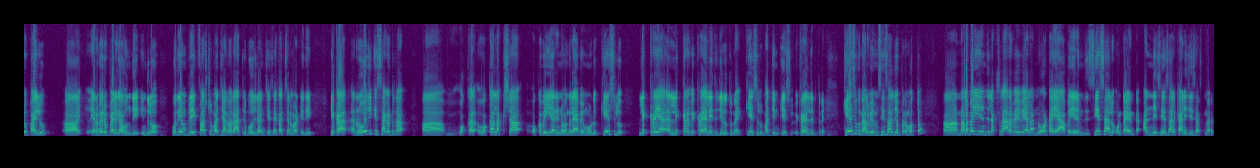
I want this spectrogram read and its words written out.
రూపాయలు ఎనభై రూపాయలుగా ఉంది. ఇందులో ఉదయం బ్రేక్ఫాస్ట్ మధ్యాహ్నం రాత్రి భోజనం చేసే ఖర్చు అనమాట ఇది. ఇక రోజుకి సగటున ఒక ఒక లక్ష ఒక వెయ్యి రెండు వందల యాభై మూడు కేసులు లెక్రయ లెక్కర విక్రయాలు అయితే జరుగుతున్నాయి. కేసులు మద్యం కేసులు విక్రయాలు జరుగుతున్నాయి. కేసుకు నలభై ఎనిమిది సీసాలు చొప్పున మొత్తం నలభై ఎనిమిది లక్షల అరవై వేల నూట యాభై ఎనిమిది సీసాలు ఉంటాయంట. అన్ని సీసాలు ఖాళీ చేసేస్తున్నారు.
